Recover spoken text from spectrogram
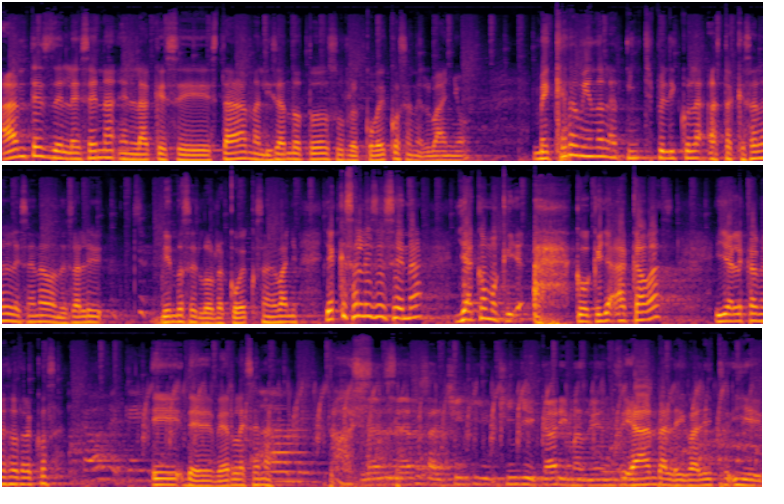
antes de la escena en la que se está analizando todos sus recovecos en el baño, me quedo viendo la pinche película hasta que sale la escena donde sale viéndose los recovecos en el baño. Ya que sale esa escena, ya como que ya, ah, como que ya acabas y ya le cambias a otra cosa. ¿Acabas? Y de ver la escena. Le, le haces al Shinji, Shinji Ikari más bien. Sí, ándale, igualito. Y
